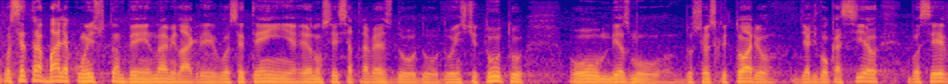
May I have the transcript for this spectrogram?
Você trabalha com isso também, não é, Milagre? Você tem, eu não sei se através do, do, do Instituto, ou mesmo do seu escritório de advocacia, você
